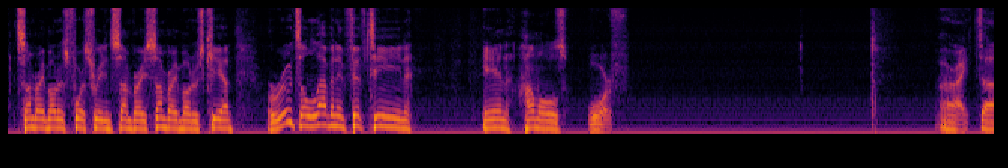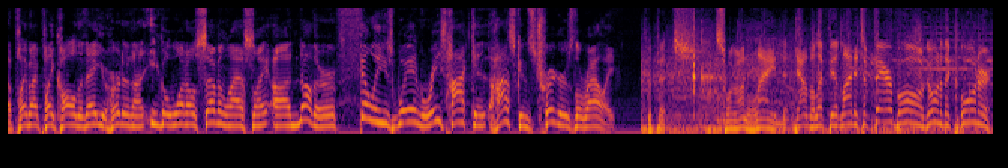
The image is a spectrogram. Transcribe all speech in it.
Sunbury Motors, 4th Street in Sunbury. Sunbury Motors Kia. Routes 11 and 15 in Hummel's Wharf. All right. Play by play call today. You heard it on Eagle 107 last night. Another Phillies win. Rhys Hoskins triggers the rally. The pitch swung on, lined down the left field line. It's a fair ball going to the corner.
